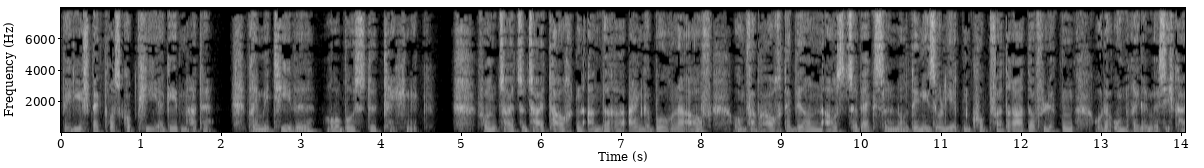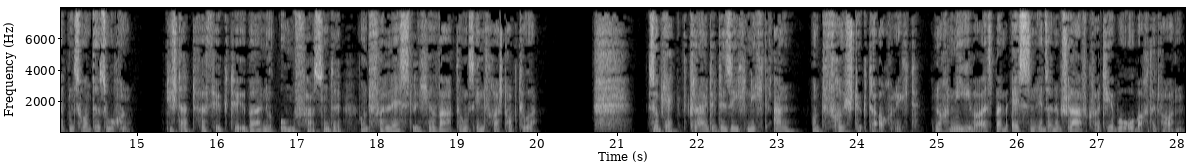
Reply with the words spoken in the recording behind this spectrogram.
wie die Spektroskopie ergeben hatte. Primitive, robuste Technik. Von Zeit zu Zeit tauchten andere Eingeborene auf, um verbrauchte Birnen auszuwechseln und den isolierten Kupferdraht auf Lücken oder Unregelmäßigkeiten zu untersuchen. Die Stadt verfügte über eine umfassende und verlässliche Wartungsinfrastruktur. Subjekt kleidete sich nicht an, und frühstückte auch nicht. Noch nie war es beim Essen in seinem Schlafquartier beobachtet worden.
